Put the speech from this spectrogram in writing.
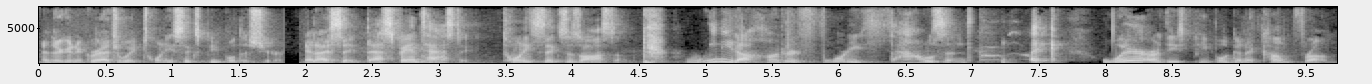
and they're going to graduate 26 people this year. And I say, that's fantastic. 26 is awesome. we need 140,000. like, where are these people going to come from?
